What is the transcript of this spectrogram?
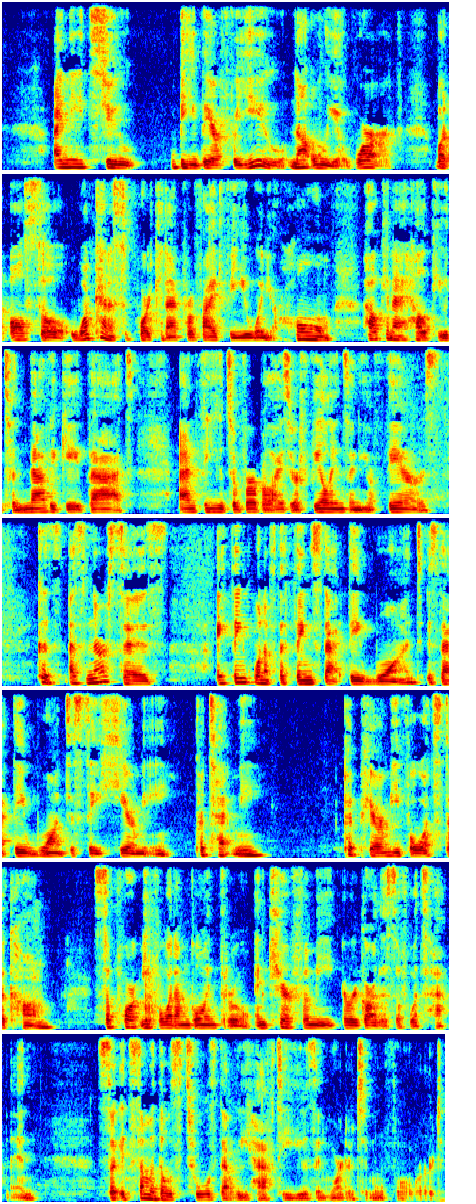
I need to be there for you, not only at work, but also what kind of support can I provide for you when you're home? How can I help you to navigate that and for you to verbalize your feelings and your fears? Because as nurses, I think one of the things that they want is that they want to say, hear me, protect me, prepare me for what's to come support me for what I'm going through and care for me regardless of what's happening. So it's some of those tools that we have to use in order to move forward.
